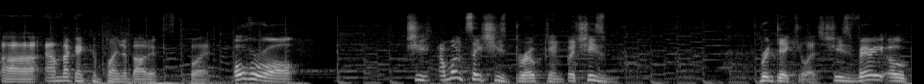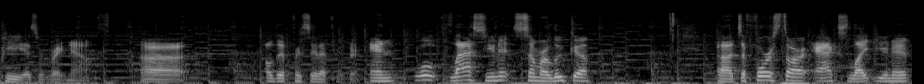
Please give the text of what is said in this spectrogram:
Uh, I'm not gonna complain about it, but overall, she I won't say she's broken, but she's ridiculous. She's very OP as of right now. Uh, I'll definitely say that for sure. And well, last unit, Summer Luca. Uh, it's a four-star Axe Light unit.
